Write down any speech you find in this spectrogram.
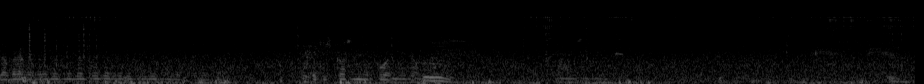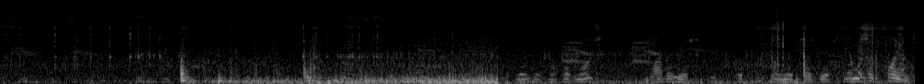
Dobra, dobra, dobra, dobra, dobra, dobra, dobra, dobra. Jakiś korzeń nie płynie, dobra. Na zewnątrz. Ładę wiesz, tylko tu to nie przewiesz. Ja muszę polić.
